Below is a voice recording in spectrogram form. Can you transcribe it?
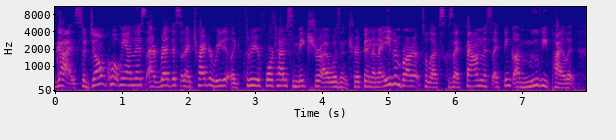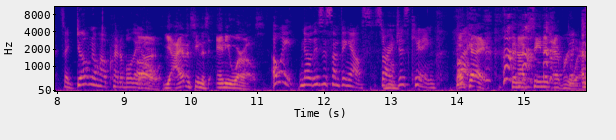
guys. So don't quote me on this. I read this and I tried to read it like three or four times to make sure I wasn't tripping. And I even brought it up to Lex because I found this I think on Movie Pilot. So I don't know how credible they oh, are. Oh, yeah, I haven't seen this anywhere else. Oh wait, no, this is something else. Sorry, mm. just kidding. But- Okay, then I've seen it everywhere.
